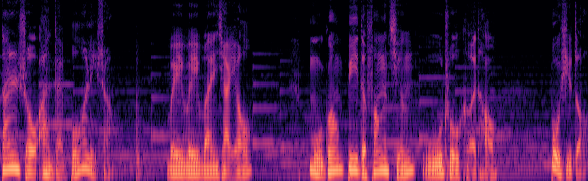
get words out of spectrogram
单手按在玻璃上，微微弯下腰。目光逼得方晴无处可逃，不许走！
